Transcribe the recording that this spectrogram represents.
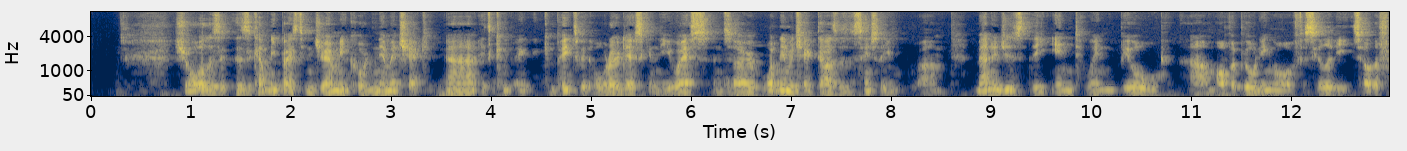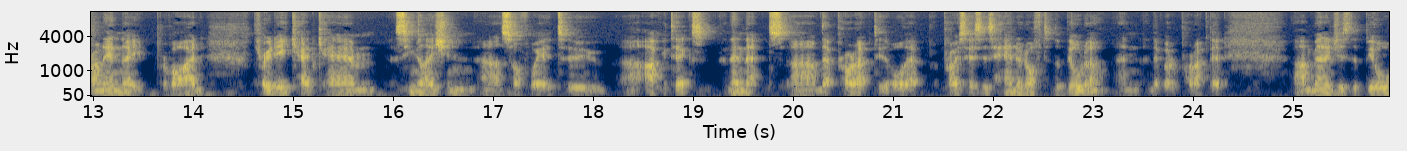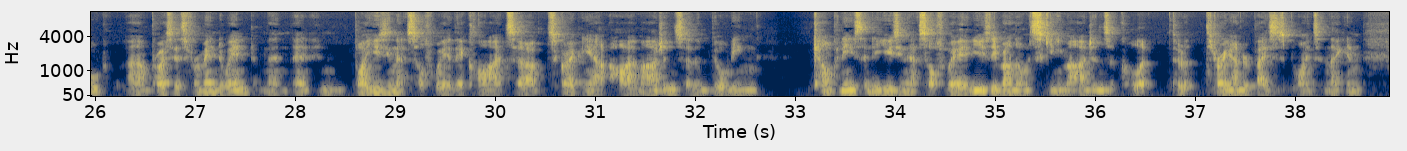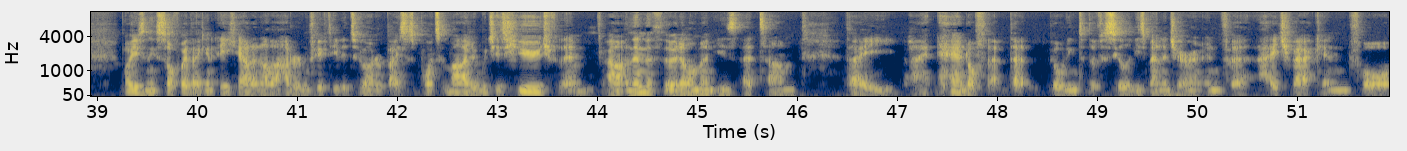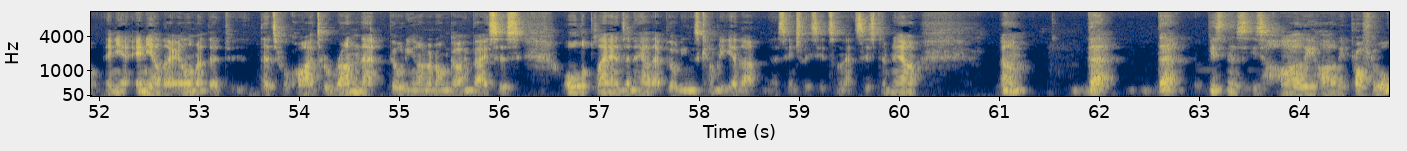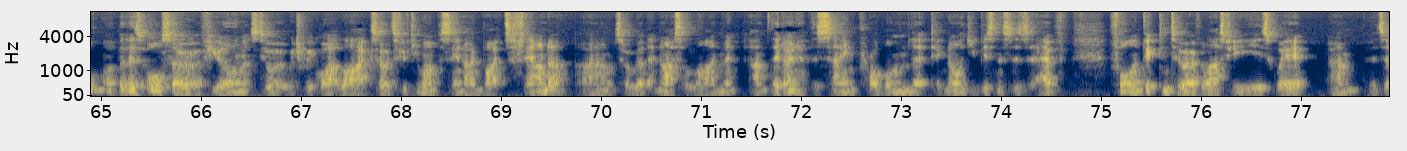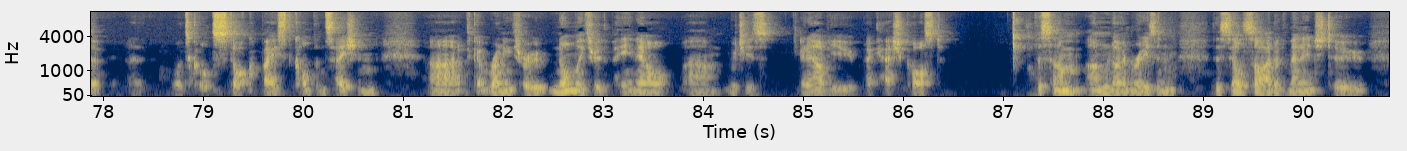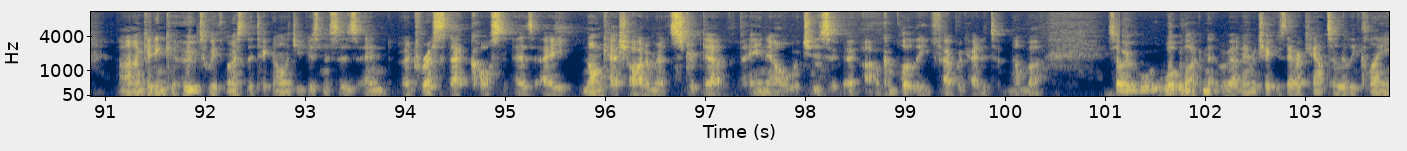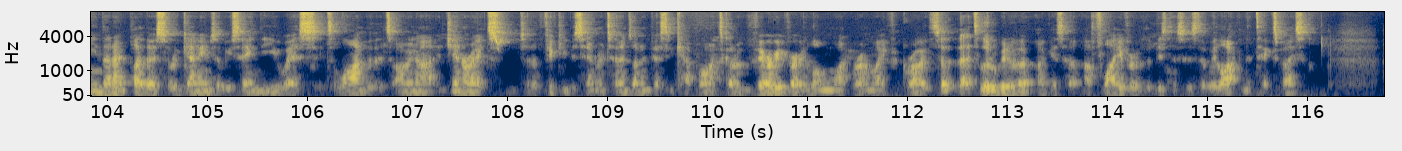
Sure. There's a, there's a company based in Germany called Nemetschek. Uh, it, com- it, competes with Autodesk in the US. And so what Nemetschek does is essentially um, manages the end-to-end build um, of a building or a facility. So at the front end, they provide 3D CAD CAM simulation uh, software to uh, architects, and then that um, that product or that process is handed off to the builder, and they've got a product that uh, manages the build um, process from end to end. And, and, and, by using that software, their clients are scraping out higher margins. So the building companies that are using that software usually run on skinny margins of call it sort of 300 basis points, and they can by using this software, they can eke out another 150 to 200 basis points of margin, which is huge for them. Uh, and then the third element is that um, they hand off that that building to the facilities manager and for HVAC and for any any other element that that's required to run that building on an ongoing basis. All the plans and how that building has come together essentially sits on that system. Now, um, that that business is highly, highly profitable, but there's also a few elements to it which we quite like. So it's 51% owned by its founder. Um, so we've got that nice alignment. Um, they don't have the same problem that technology businesses have fallen victim to over the last few years, where um, there's a, a, what's called stock-based compensation uh, running through normally through the P&L, um, which is in our view a cash cost. For some unknown reason, the sell side have managed to uh, get in cahoots with most of the technology businesses and address that cost as a non-cash item and it's stripped out of the P&L, which is a, a completely fabricated number. So what we like about Nemetschek is their accounts are really clean. They don't play those sort of games that we see in the US. It's aligned with its owner. It generates sort of 50% returns on invested capital and it's got a very, very long runway for growth. So that's a little bit of a, I guess, a, a flavour of the businesses that we like in the tech space.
